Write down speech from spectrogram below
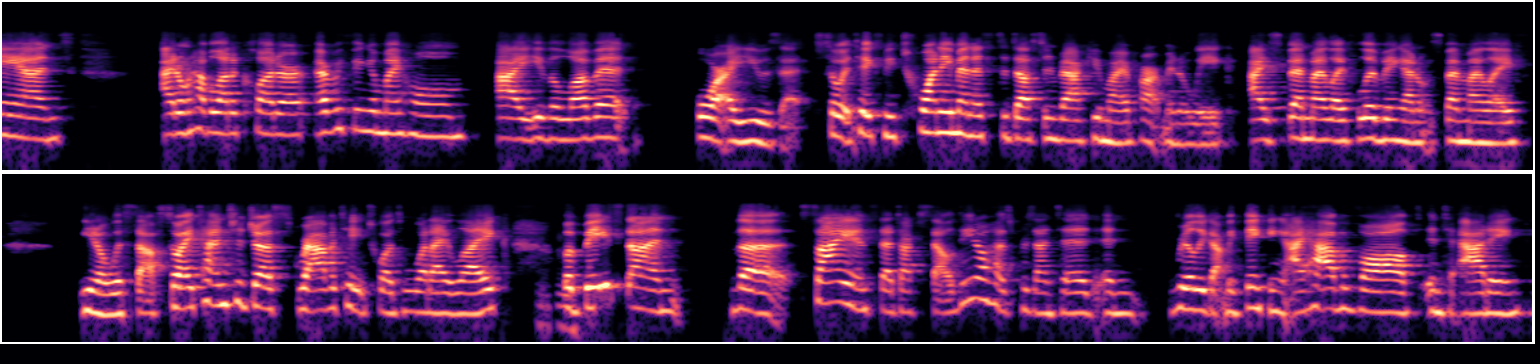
And I don't have a lot of clutter. Everything in my home, I either love it or I use it. So it takes me 20 minutes to dust and vacuum my apartment a week. I spend my life living. I don't spend my life, you know, with stuff. So I tend to just gravitate towards what I like. Mhm. But based on the science that Dr. Saladino has presented and really got me thinking, I have evolved into adding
